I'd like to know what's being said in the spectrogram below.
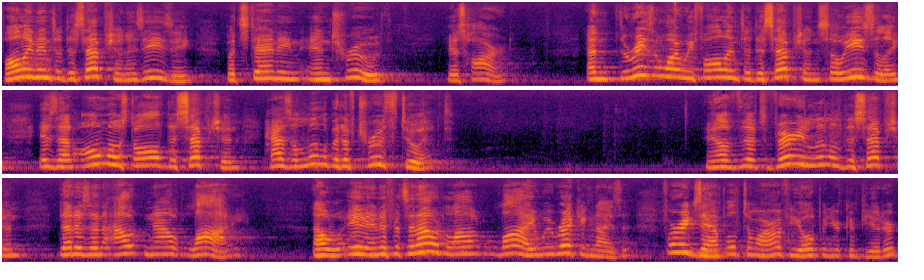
Falling into deception is easy, but standing in truth is hard. And the reason why we fall into deception so easily is that almost all deception has a little bit of truth to it. You know, there's very little deception that is an out and out lie. Now, and if it's an out and out lie, we recognize it. For example, tomorrow, if you open your computer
